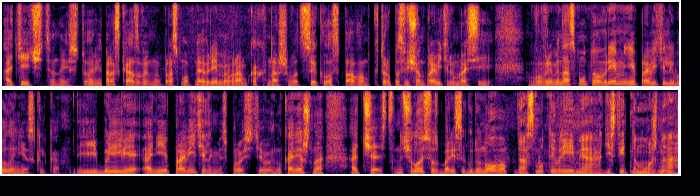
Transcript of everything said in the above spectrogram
отечественной истории. Рассказываем мы про смутное время в рамках нашего цикла с Павлом, который посвящен правителям России. Во времена смутного времени правителей было несколько. И были ли они правителями, спросите вы? Ну, конечно, отчасти. Началось все с Бориса Годунова. Да, смутное время действительно можно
